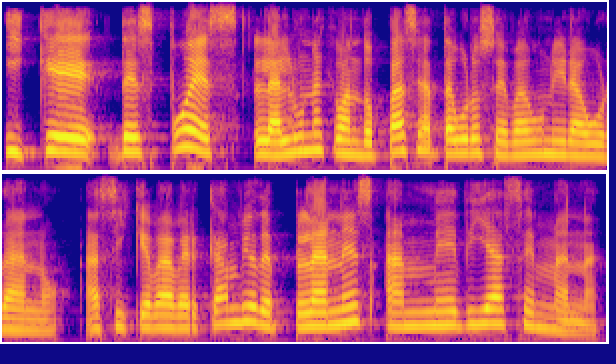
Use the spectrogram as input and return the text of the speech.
y que después la luna cuando pase a Tauro se va a unir a Urano, así que va a haber cambio de planes a media semana.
